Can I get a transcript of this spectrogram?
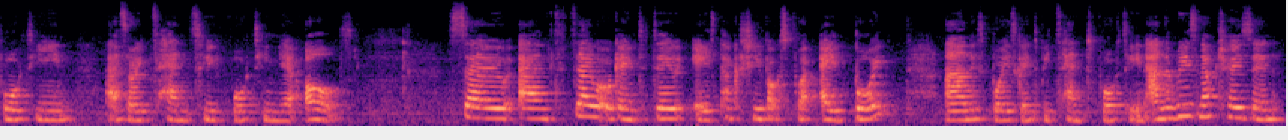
14, uh, sorry 10 to 14 year olds. So um, today what we're going to do is pack a shoebox for a boy and this boy is going to be 10 to 14 and the reason I've chosen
